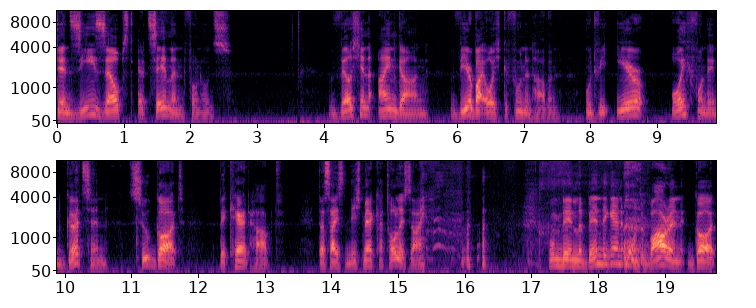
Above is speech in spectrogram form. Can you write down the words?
Denn sie selbst erzählen von uns, welchen Eingang wir bei euch gefunden haben und wie ihr euch von den Götzen zu Gott bekehrt habt, das heißt nicht mehr katholisch sein, um den lebendigen und wahren Gott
